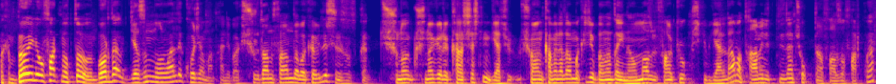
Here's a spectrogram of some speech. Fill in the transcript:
Bakın böyle ufak notlar olur. Bu arada yazım normalde kocaman. Hani bak şuradan falan da bakabilirsiniz. Şuna şuna göre karşılaştım. Gerçi şu an kameradan bakınca bana da inanılmaz bir fark yokmuş gibi geldi ama tahmin ettiğinizden çok daha fazla fark var.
